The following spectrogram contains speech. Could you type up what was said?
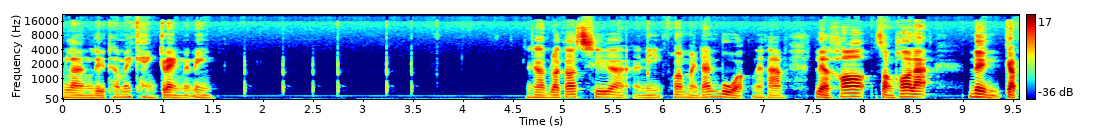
ำลังหรือทำให้แข็งแกร่งนั่นเองนะครับแล้วก็เชื่ออันนี้ความหมายด้านบวกนะครับ เหลือข้อ 2 ข้อละ 1 กับ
